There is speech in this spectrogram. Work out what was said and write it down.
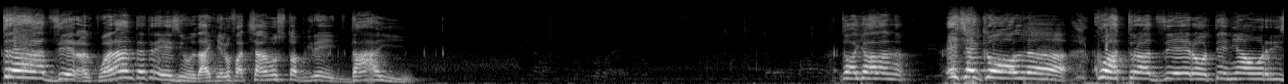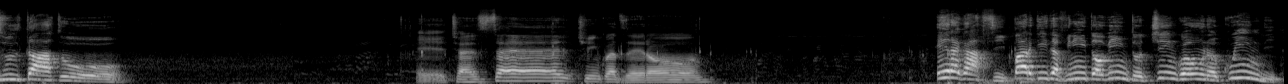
3-0 al 43esimo Dai che lo facciamo stop grade Dai Dai Alan! E c'è il gol! 4 a 0, teniamo il risultato! E c'è il 6, 5 a 0. E ragazzi, partita finita, ho vinto 5-1, quindi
